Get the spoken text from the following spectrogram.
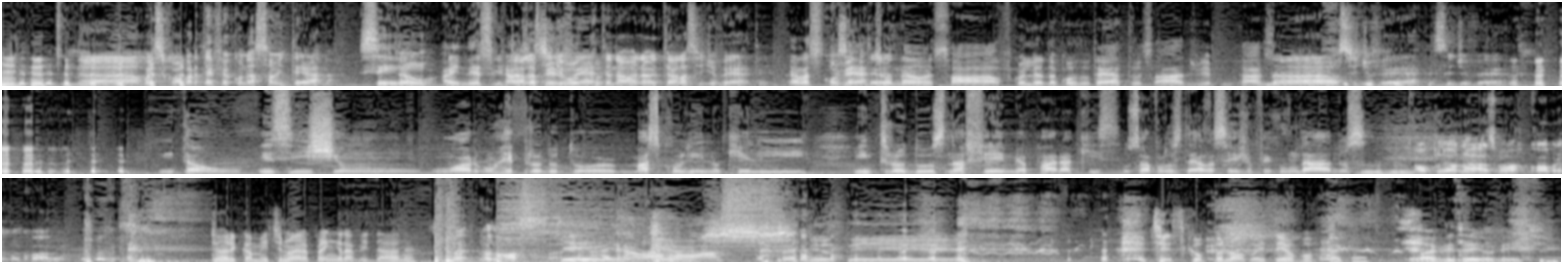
Não, mas cobra tem fecundação interna. Sim. Então, aí nesse Então caso ela eu se pergunto, diverte. Não, não, então ela se diverte. ela se Com diverte certeza. ou não? É só ela ficou olhando a cor do teto e só, ah, devia pintar assim. Não, se diverte, se diverte. Então, existe um, um órgão reprodutor masculino que ele introduz na fêmea para que os óvulos dela sejam fecundados. Olha o pleonasmo, ó, cobra com cobra. Teoricamente não era pra engravidar, né? Nossa. Que Ai, Nossa! Meu Deus! Desculpa, eu não aguentei, eu vou ficar quieto. Eu avisei, ouvinte.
